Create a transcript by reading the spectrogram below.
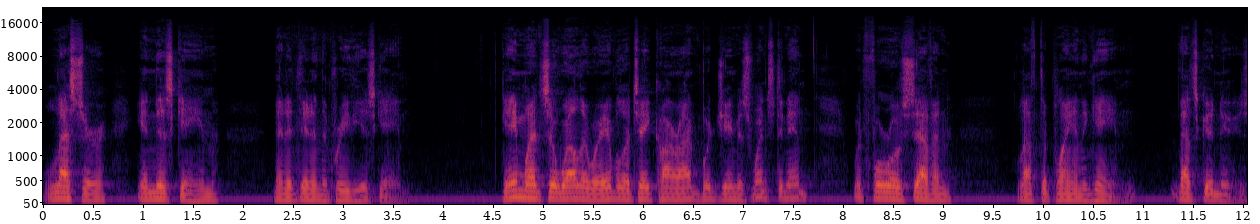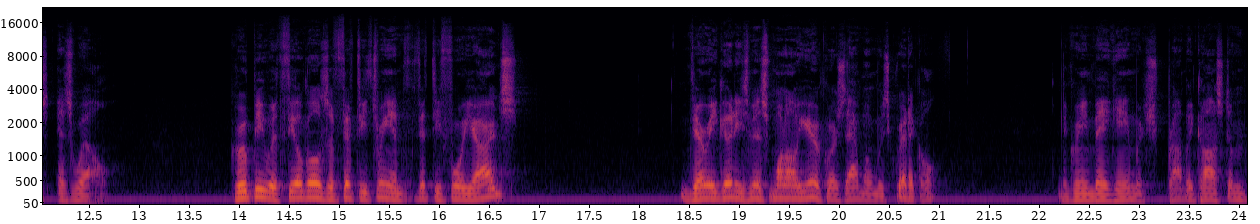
lesser in this game than it did in the previous game. Game went so well they were able to take Carr out and put Jameis Winston in with 407 left to play in the game. That's good news as well. Grupe with field goals of 53 and 54 yards. Very good. He's missed one all year. Of course, that one was critical. The Green Bay game, which probably cost him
